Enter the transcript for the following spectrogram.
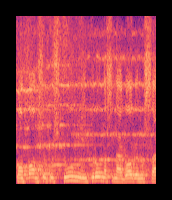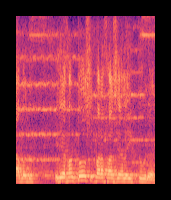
Conforme seu costume, entrou na sinagoga no sábado e levantou-se para fazer a leitura.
